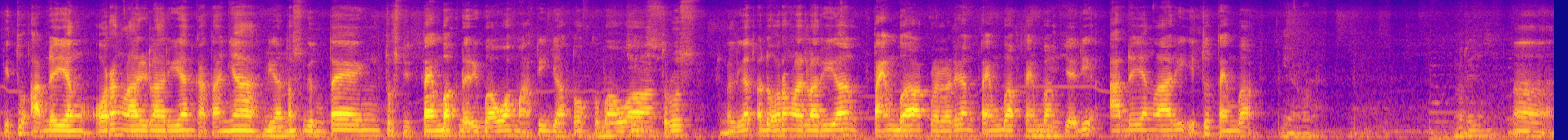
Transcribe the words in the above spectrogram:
itu ada yang orang lari-larian katanya di atas genteng terus ditembak dari bawah mati jatuh ke bawah terus ngelihat ada orang lari-larian tembak lari-larian tembak tembak. Jadi ada yang lari itu tembak. Ya. Nah.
